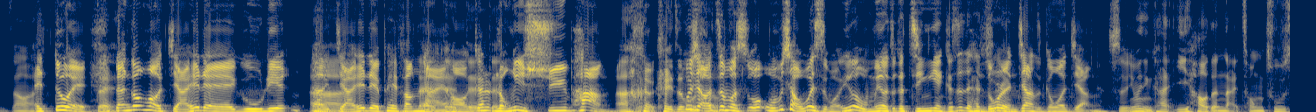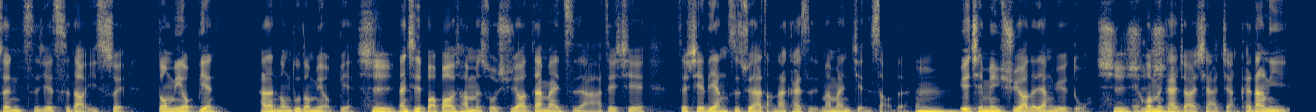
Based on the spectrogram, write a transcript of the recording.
你知道吗？哎、对，对人工吼假迄个牛奶，呃，啊假迄个配方奶吼，更容易虚胖。啊，可以这么不晓得说这么说，我不晓得为什么，因为我没有这个经验。可是很多人这样子跟我讲，是因为你看一号的奶从出生直接吃到一岁都没有变，它的浓度都没有变。是但其实宝宝他们所需要的蛋白质啊，这些这些量是随他长大开始慢慢减少的，嗯，越前面需要的量越多，是是，后面开始就要下降。可当你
